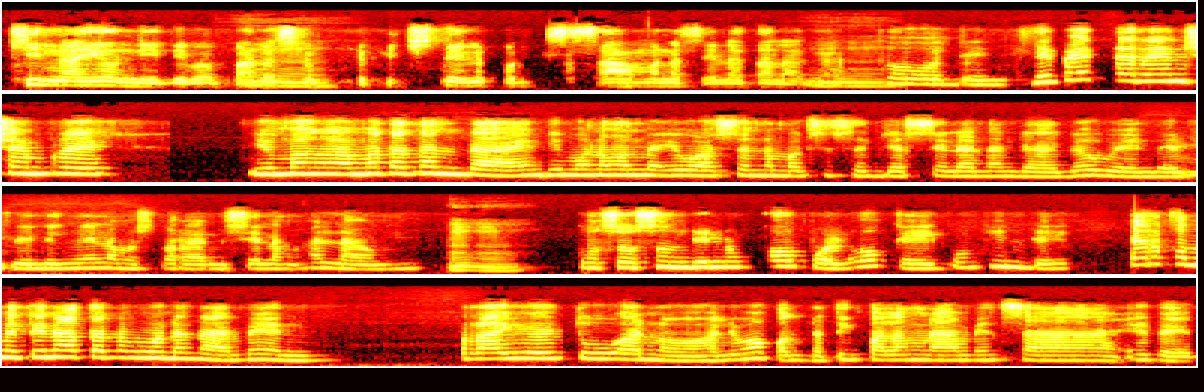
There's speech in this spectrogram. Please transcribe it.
kina yun eh, di ba? Para mm. sa marriage nila, magsasama na sila talaga. Mm. Oo din. Depende rin, syempre, yung mga matatanda, hindi mo naman maiwasan na magsasuggest sila ng gagawin dahil feeling nila mas marami silang alam. Mm-hmm. Kung susundin ng couple, okay. Kung hindi. Pero kami, tinatanong muna namin, prior to ano, halimbawa pagdating pa lang namin sa event,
